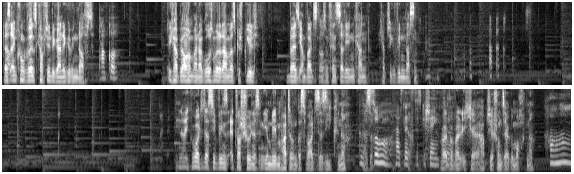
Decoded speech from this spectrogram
Das ist ein Konkurrenzkampf, den du gerne gewinnen darfst. Danke. Ich habe ja auch mit meiner Großmutter damals gespielt, wer sich am weitesten aus dem Fenster lehnen kann. Ich habe sie gewinnen lassen. Na, ich wollte, dass sie wenigstens etwas Schönes in ihrem Leben hatte und das war dieser Sieg, ne? Also, so, als letztes Geschenk. weil, ja. weil, weil ich äh, habe sie ja schon sehr gemocht, ne? Ah.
